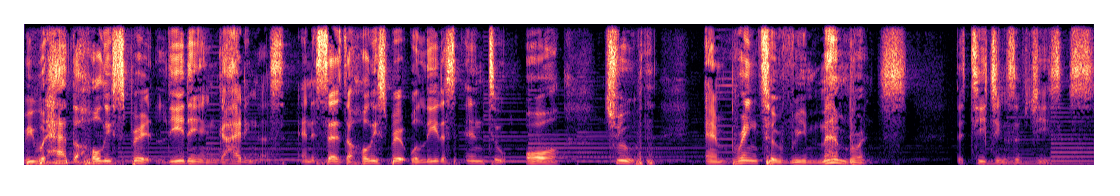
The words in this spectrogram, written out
We would have the Holy Spirit leading and guiding us. And it says the Holy Spirit will lead us into all truth and bring to remembrance the teachings of Jesus.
